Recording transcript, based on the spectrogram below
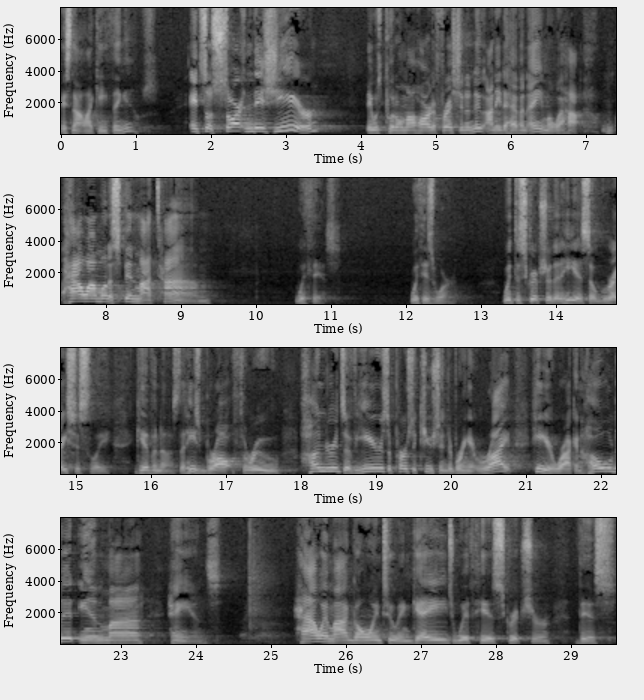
It's not like anything else. And so, starting this year, it was put on my heart afresh and anew. I need to have an aim of how, how I'm going to spend my time with this with His Word, with the Scripture that He has so graciously given us, that He's brought through hundreds of years of persecution to bring it right here where I can hold it in my hands. How am I going to engage with His Scripture this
